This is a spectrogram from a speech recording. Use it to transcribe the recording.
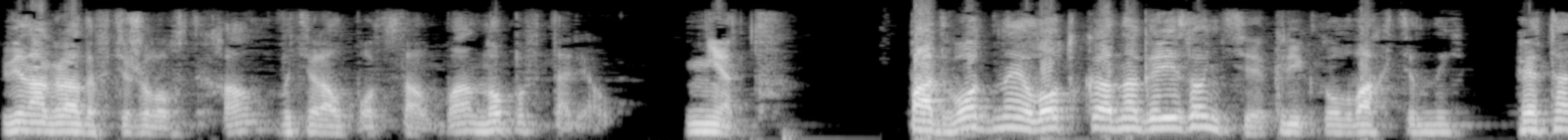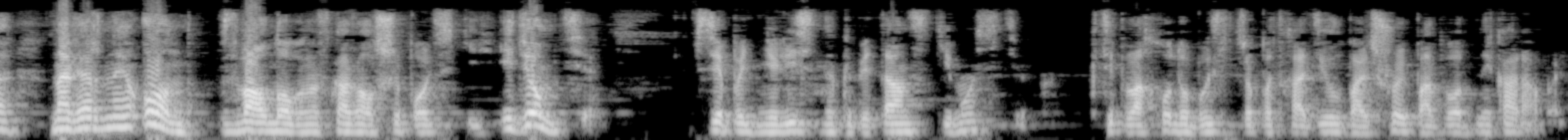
Виноградов тяжело вздыхал, вытирал пот со лба, но повторял. «Нет!» «Подводная лодка на горизонте!» — крикнул вахтенный. «Это, наверное, он!» — взволнованно сказал Шипольский. «Идемте!» Все поднялись на капитанский мостик. К теплоходу быстро подходил большой подводный корабль.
